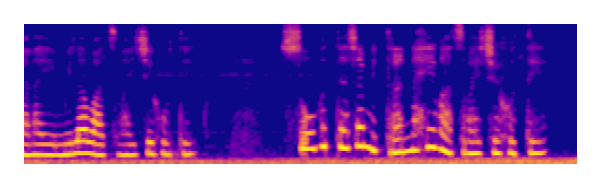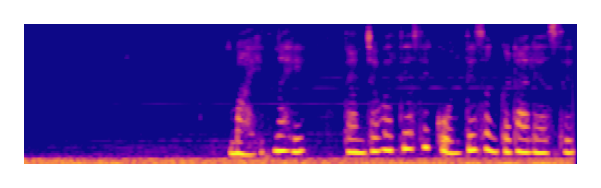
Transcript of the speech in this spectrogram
त्याला एमीला वाचवायचे होते. सोबत त्याच्या मित्रांनाही वाचवायचे होते. माहीत नाही त्यांच्यावरती असे कोणते संकट आले असेल?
